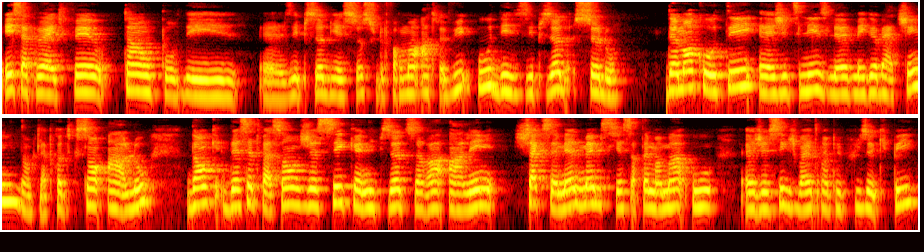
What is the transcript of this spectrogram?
Et ça peut être fait tant pour des euh, épisodes, bien sûr, sur le format entrevue ou des épisodes solo. De mon côté, euh, j'utilise le mega batching, donc la production en lot. Donc, de cette façon, je sais qu'un épisode sera en ligne chaque semaine, même s'il y a certains moments où euh, je sais que je vais être un peu plus occupée.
